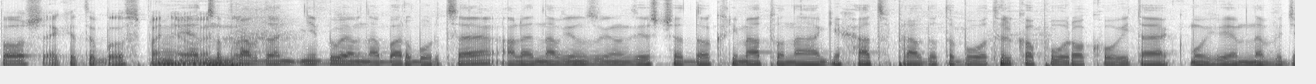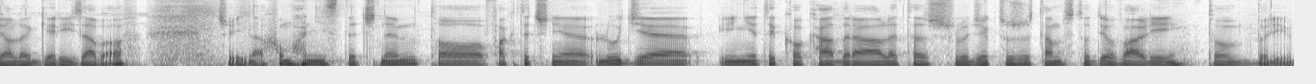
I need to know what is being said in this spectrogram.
Boże, jakie to było wspaniałe. No ja co no. prawda nie byłem na Barburce, ale nawiązując jeszcze do klimatu na AGH, co prawda to było tylko pół roku i tak jak mówiłem na Wydziale Gier i Zabaw, czyli na humanistycznym, to faktycznie ludzie i nie tylko kadra, ale też ludzie, którzy tam studiowali, to byli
